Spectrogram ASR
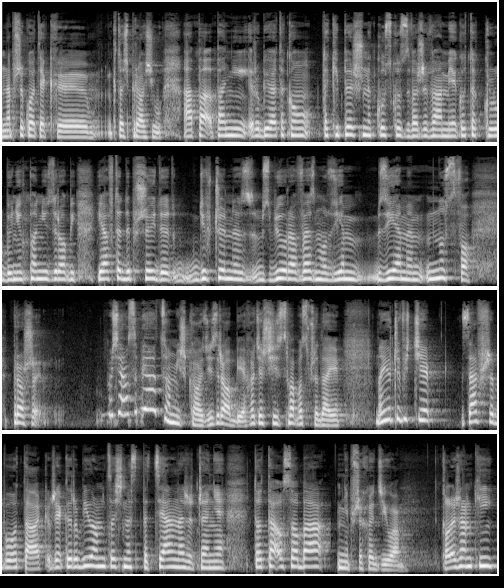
na przykład jak yy, ktoś prosił, a pa, pani robiła taką, taki pyszny kuskus z warzywami, ja go tak lubię, niech pani zrobi. Ja wtedy przyjdę, dziewczyny z, z biura wezmą, zjem, zjemy mnóstwo. Proszę. Myślałam sobie, a co mi szkodzi, zrobię, chociaż się słabo sprzedaje. No i oczywiście zawsze było tak, że jak robiłam coś na specjalne życzenie, to ta osoba nie przychodziła. Koleżanki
